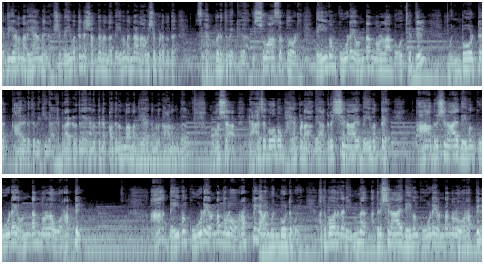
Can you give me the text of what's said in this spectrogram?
എന്ത് ചെയ്യണമെന്ന് അറിയാനുമല്ല പക്ഷെ ദൈവത്തിന്റെ ശബ്ദം എന്താ? ദൈവം എന്താണ് ആവശ്യപ്പെടുന്നത്? സ്റ്റെപ്പ് എടുത്ത് വെക്കുക. വിശ്വാസത്തോടെ. ദൈവം കൂടെ ഉണ്ടെന്നുള്ള ബോധ്യത്തിൽ മുൻപോട്ട് കാലെടുത്ത് വെക്കുക. ഹെബ്രാർക്കടത്ത് ലേഖനത്തിന്റെ പതിനൊന്നാം അധ്യായം നമ്മൾ കാണുന്നത്. മോശ രാജകോപം ഭയപ്പെടാതെ അദൃശ്യനായ ദൈവത്തെ ആ അദൃശ്യനായ ദൈവം കൂടെ ഉണ്ടെന്നുള്ള ഉറപ്പിൽ ആ ദൈവം കൂടെയുണ്ടെന്നുള്ള ഉറപ്പിൽ അവൻ മുൻപോട്ട് പോയി. അതുപോലെ തന്നെ ഇന്ന് അദൃശ്യനായ ദൈവം കൂടെയുണ്ടെന്നുള്ള ഉറപ്പിൽ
